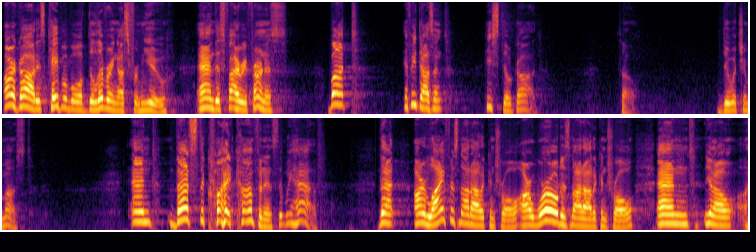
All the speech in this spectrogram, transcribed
our God is capable of delivering us from you and this fiery furnace, but if He doesn't, He's still God. So, do what you must. And that's the quiet confidence that we have that our life is not out of control, our world is not out of control, and, you know,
